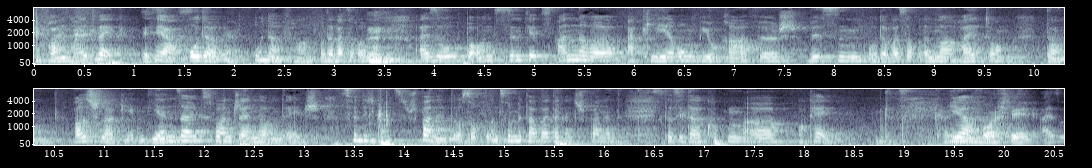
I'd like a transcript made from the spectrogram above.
die fallen halt weg. ja, oder unerfahren oder was auch immer. Mhm. Also bei uns sind jetzt andere Erklärungen, biografisch, Wissen oder was auch immer, Haltung dann ausschlaggebend, jenseits von Gender und Age. Das finde ich ganz spannend. Das ist auch für unsere Mitarbeiter ganz spannend, dass sie da gucken, äh, okay. Das kann ich ja. mir vorstellen. Also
